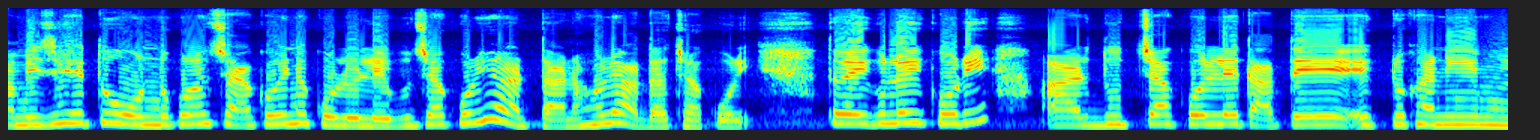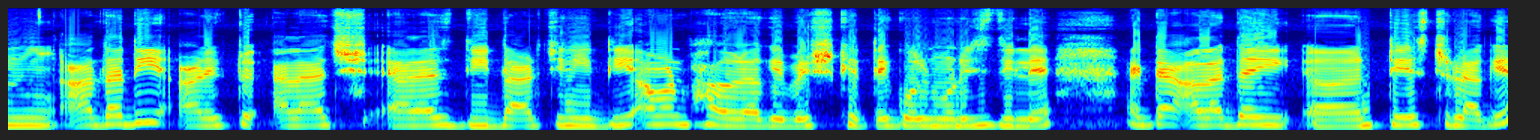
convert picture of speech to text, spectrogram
আমি যেহেতু অন্য কোনো চা করি না করলে লেবু চা করি আর তা না হলে আদা চা করি। তো এগুলোই করি আর দুধ চা করলে তাতে একটুখানি আদা দিই আর একটু এলাচ এলাচ দিই, দারচিনি দিই। আমার ভালো লাগে বেশ খেতে, গোলমরিচ দিলে। একটা আলাদাই টেস্ট লাগে।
